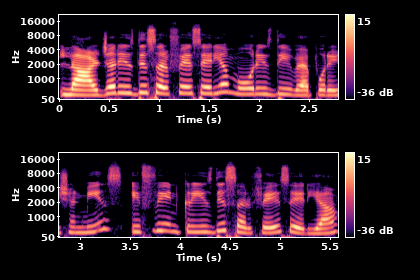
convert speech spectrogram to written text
larger is the surface area, more is the evaporation means if we increase the surface area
